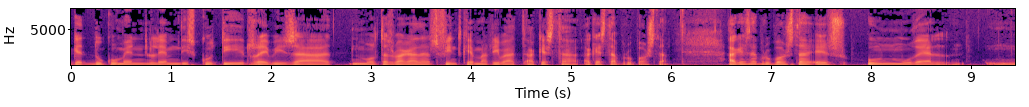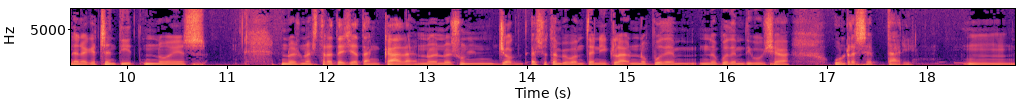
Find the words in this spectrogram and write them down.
aquest document l'hem discutit, revisat moltes vegades fins que hem arribat a aquesta, a aquesta proposta. Aquesta proposta és un model. En aquest sentit, no és no és una estratègia tancada, no, no és un joc... Això també ho vam tenir clar. No podem, no podem dibuixar un receptari. Mm,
